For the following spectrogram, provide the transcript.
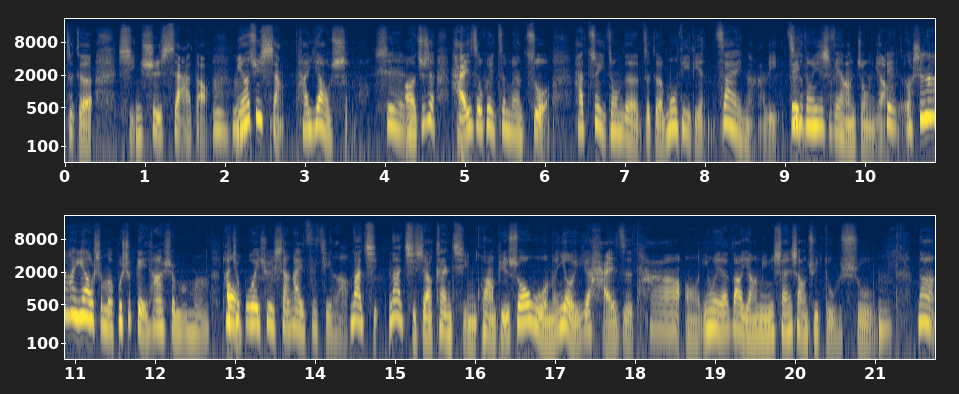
这个形式吓到，你要去想他要什么。是哦，就是孩子会这么样做，他最终的这个目的点在哪里？这个东西是非常重要。对，老师，那他要什么？不是给他什么吗？他就不会去伤害自己了。那其那其实要看情况。比如说，我们有一个孩子，他哦，因为要到阳明山上去读书。嗯，那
